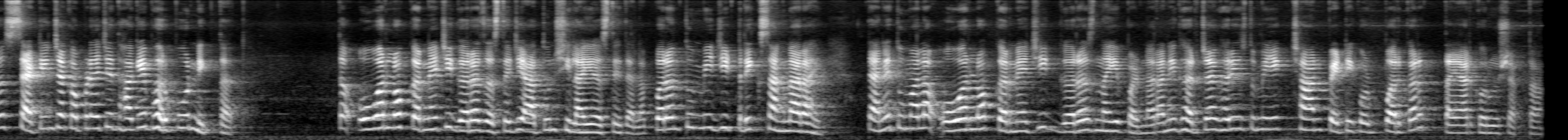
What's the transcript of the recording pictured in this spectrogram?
तर सॅटिनच्या कपड्याचे धागे भरपूर निघतात. तर ओव्हरलॉक करण्याची गरज असते जी आतून शिलाई असते त्याला. परंतु मी जी ट्रिक सांगणार आहे त्याने तुम्हाला ओव्हरलॉक करण्याची गरज नाही पडणार. आणि घरच्या घरीच तुम्ही एक छान पेटीकोट परकर तयार करू शकता.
